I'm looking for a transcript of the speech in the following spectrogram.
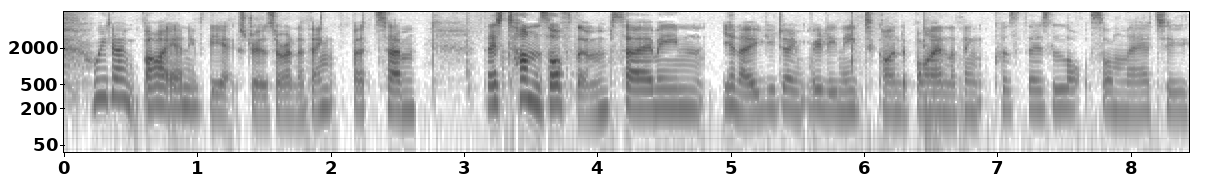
we don't buy any of the extras or anything, but um, there's tons of them. So, I mean, you know, you don't really need to kind of buy anything because there's lots on there to,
